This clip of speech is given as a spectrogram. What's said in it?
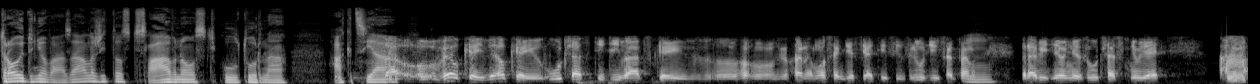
trojdňová záležitosť, slávnosť, kultúrna akcia. Na veľkej, veľkej účasti diváckej, 80 tisíc ľudí sa tam mm. pravidelne zúčastňuje a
